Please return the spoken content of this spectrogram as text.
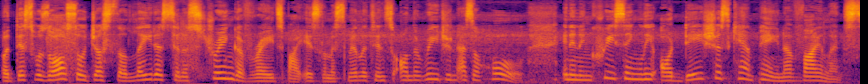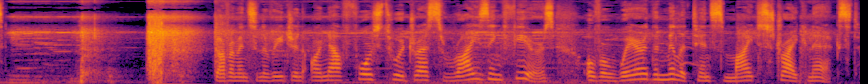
But this was also just the latest in a string of raids by Islamist militants on the region as a whole, in an increasingly audacious campaign of violence. Governments in the region are now forced to address rising fears over where the militants might strike next.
